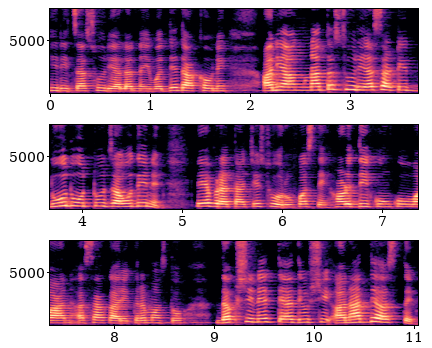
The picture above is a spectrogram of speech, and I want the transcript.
खिरीचा सूर्याला नैवेद्य दाखवणे आणि अंगणातच सूर्यासाठी दूध ओतू जाऊ देणे. हे व्रताचे स्वरूप असते. हळदी कुंकुवान असा कार्यक्रम असतो. दक्षिणेत त्या दिवशी अनाद्य असते.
